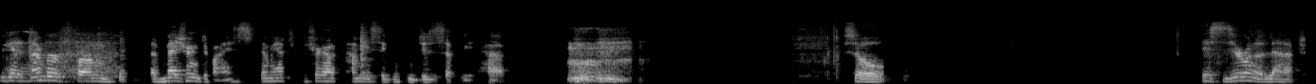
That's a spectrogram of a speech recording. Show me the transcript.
we get a number from a measuring device, then we have to figure out how many significant digits that we have. so this zero on the left,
